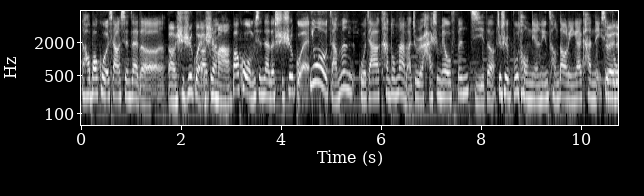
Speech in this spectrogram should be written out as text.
然后包括像现在的呃食尸鬼是吗？包括我们现在的食尸鬼，因为咱们国家看动漫嘛，就是还是没有分级的，就是不同年龄层到底应该看哪些动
